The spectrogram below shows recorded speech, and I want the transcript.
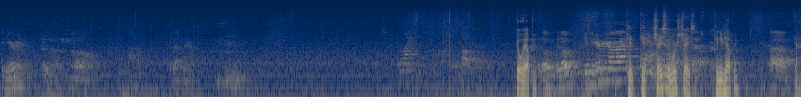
Can you hear me? Go help him. Hello, hello. Can you hear me all right? Can, can, Jason, where's Jason? Can you help him? Uh, yeah.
